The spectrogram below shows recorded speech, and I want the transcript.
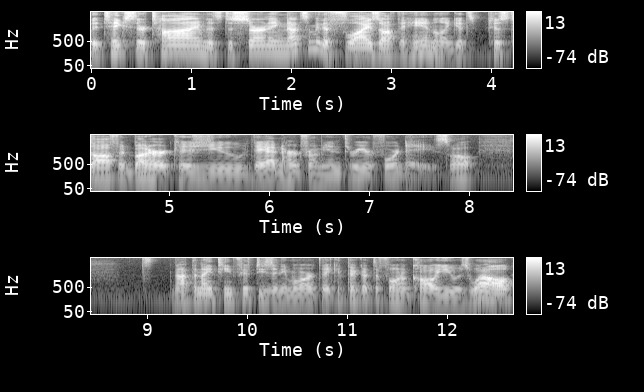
that takes their time, that's discerning, not somebody that flies off the handle and gets pissed off and butthurt because you they hadn't heard from you in three or four days. Well, it's not the 1950s anymore. They can pick up the phone and call you as well.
